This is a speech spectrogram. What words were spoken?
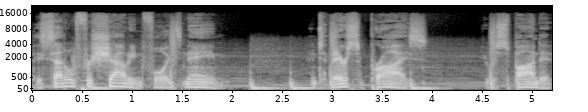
they settled for shouting Floyd's name, and to their surprise, he responded.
